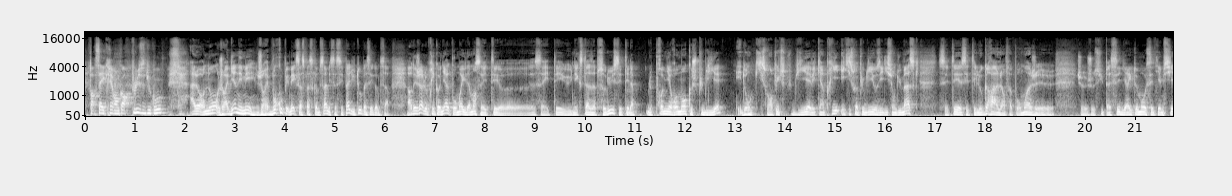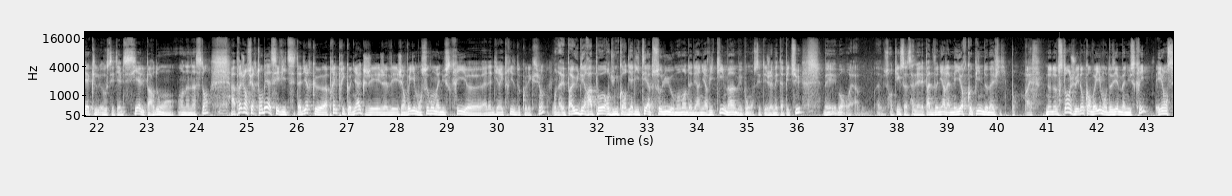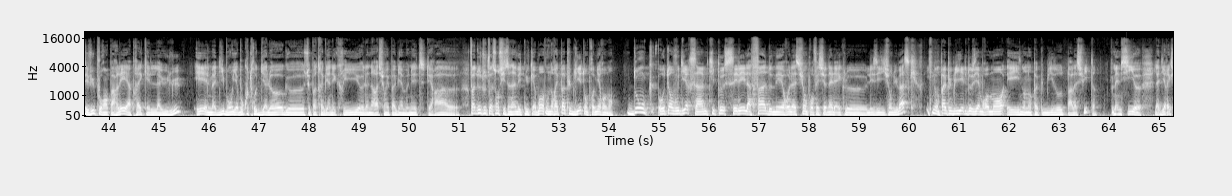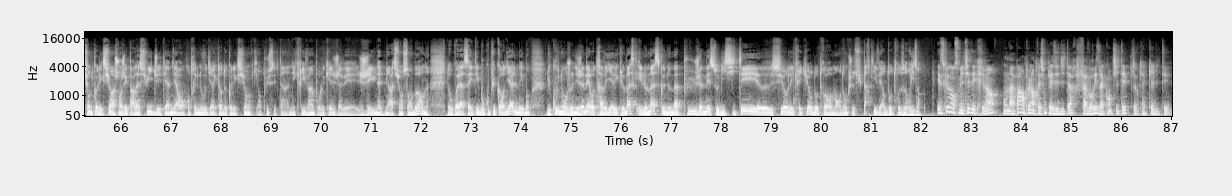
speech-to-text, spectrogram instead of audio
forcé à écrire encore plus du coup Alors non, j'aurais bien aimé, j'aurais beaucoup aimé que ça se passe comme ça, mais ça s'est pas du tout passé comme ça. Alors déjà, le prix Cognac, pour moi évidemment, ça a été, euh, ça a été une extase absolue. C'était le premier roman que je publiais et donc qu'il soit en plus publié avec un prix et qu'il soit publié aux éditions du Masque, c'était c'était le Graal. Enfin pour moi, je, je, suis passé directement au 7e siècle, au 7e ciel, pardon, en, un instant. Après, j'en suis retombé assez vite, c'est-à-dire que après le prix Cognac, j'ai envoyé mon second manuscrit euh, à la directrice de collection. On n'avait pas eu des rapports d'une cordialité absolue au moment de la dernière victime, hein, mais bon, on s'était jamais tapé dessus. Mais bon, voilà, senti que ça, ça n'allait pas devenir la meilleure copine de ma vie. Bon. Bref. Nonobstant, je lui ai donc envoyé mon deuxième manuscrit et on s'est vu pour en parler après qu'elle l'a eu lu. Et elle m'a dit bon, il y a beaucoup trop de dialogues, euh, c'est pas très bien écrit, euh, la narration est pas bien menée, etc. Euh. Enfin, de toute façon, si ça n'avait tenu qu'à moi, on n'aurait pas publié ton premier roman. Donc, autant vous dire que ça a un petit peu scellé la fin de mes relations professionnelles avec les éditions du Masque. Ils n'ont pas publié le deuxième roman et ils n'en ont pas publié d'autres par la suite. Même si euh, la direction de collection a changé par la suite, j'ai été amené à rencontrer le nouveau directeur de collection, qui en plus est un écrivain pour lequel j'avais j'ai une admiration sans borne. Donc voilà, ça a été beaucoup plus cordial, mais bon, du coup non, je n'ai jamais retravaillé avec le masque et le masque ne m'a plus jamais sollicité euh, sur l'écriture d'autres romans. Donc je suis parti vers d'autres horizons. Est-ce que dans ce métier d'écrivain, on n'a pas un peu l'impression que les éditeurs favorisent la quantité plutôt que la qualité?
